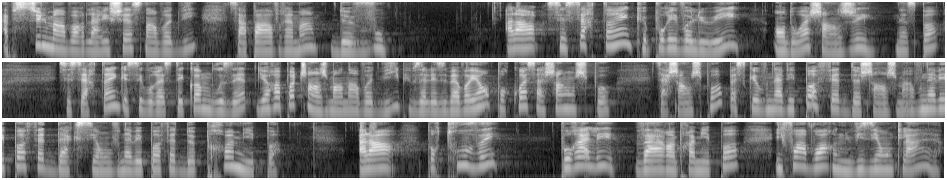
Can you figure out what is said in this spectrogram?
absolument avoir de la richesse dans votre vie, ça part vraiment de vous. Alors, c'est certain que pour évoluer, on doit changer, n'est-ce pas? C'est certain que si vous restez comme vous êtes, il n'y aura pas de changement dans votre vie, puis vous allez dire, ben voyons, pourquoi ça change pas? Ça change pas parce que vous n'avez pas fait de changement, vous n'avez pas fait d'action, vous n'avez pas fait de premier pas. Alors, pour trouver, pour aller vers un premier pas, il faut avoir une vision claire.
